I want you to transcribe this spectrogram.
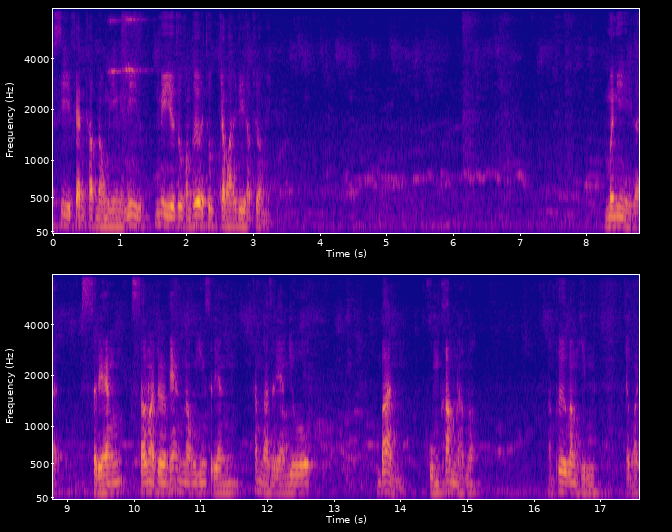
FC แฟนคลับน้องมีนี่มีมีอยู่ทุกอำเภอทุกจังหวัดเลยดีครับช่วงนี้มื้อนี้ก็ แสดงสาวน้อยเพิ่มแพงน้องยิงแสดงทำการแสดงอยู่บ้านขุมค่ำนะครับเนาะอำเภอวังหินจังหวัด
